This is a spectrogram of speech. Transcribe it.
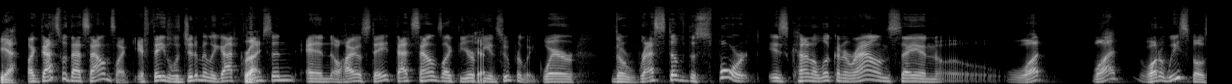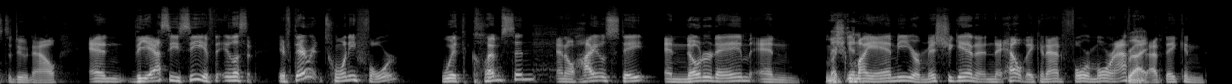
Yeah. Like that's what that sounds like. If they legitimately got Clemson right. and Ohio State, that sounds like the European yeah. Super League, where the rest of the sport is kind of looking around saying, uh, "What? What? What are we supposed to do now?" And the SEC, if they, listen, if they're at 24 with Clemson and Ohio State and Notre Dame and like Miami or Michigan, and hell, they can add four more after right. that. They can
